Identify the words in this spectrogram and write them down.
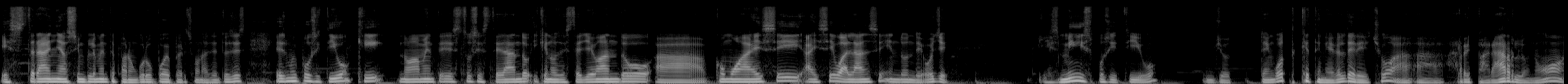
extraña simplemente para un grupo de personas. Entonces es muy positivo que nuevamente esto se esté dando y que nos esté llevando a como a ese, a ese balance en donde, oye, es mi dispositivo, yo tengo que tener el derecho a, repararlo, ¿no?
